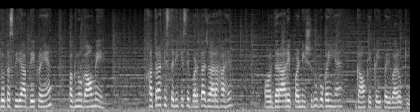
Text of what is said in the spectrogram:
दो तस्वीरें आप देख रहे हैं। पगनो गाँव में खतरा किस तरीके से बढ़ता जा रहा है और दरारें पड़नी शुरू हो गई हैं। गाँव के कई परिवारों की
